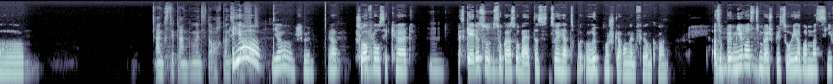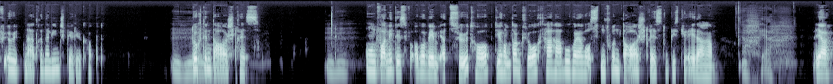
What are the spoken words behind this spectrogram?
Ähm, Angsterkrankungen sind auch ganz ja, oft. ja, schön. Ja. Schlaflosigkeit. Hm. Es geht ja so, Mhm. sogar so weit, dass es zu Herzrhythmusstörungen führen kann. Also bei mir war es zum Mhm. Beispiel so, ich habe einen massiv erhöhten Adrenalinspiegel gehabt. Mhm. Durch den Dauerstress. Mhm. Und wenn ich das aber wem erzählt habe, die haben dann gelacht, haha, woher hast denn du einen Dauerstress? Du bist ja eh daheim. Ach ja. Ja.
